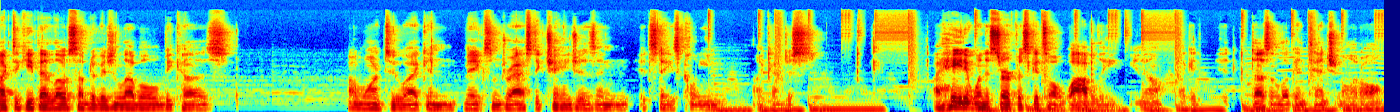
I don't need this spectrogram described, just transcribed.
Like to keep that low subdivision level because I want to, I can make some drastic changes and it stays clean. Like I just, I hate it when the surface gets all wobbly, you know, like it, it doesn't look intentional at all.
